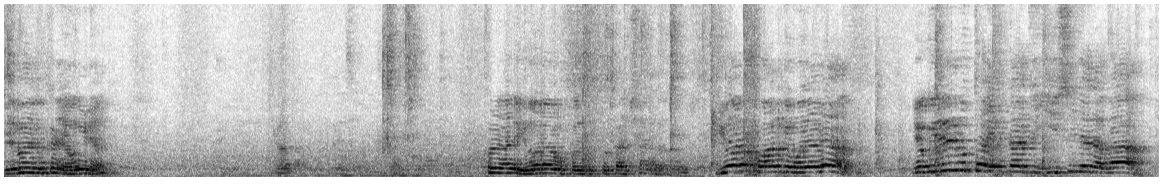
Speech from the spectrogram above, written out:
일반의 극한이 0이면 유하다고 그래서 그래 유한하고 극한 취하는. 유한을 구하는 게 뭐냐면 여기 1부터 n까지 이 식에다가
